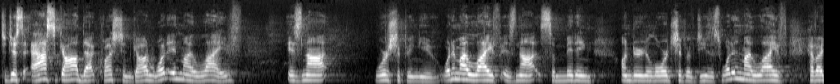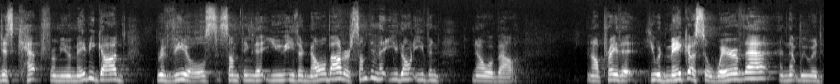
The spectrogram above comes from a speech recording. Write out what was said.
to just ask God that question God, what in my life is not worshiping you? What in my life is not submitting under your lordship of Jesus? What in my life have I just kept from you? And maybe God reveals something that you either know about or something that you don't even know about. And I'll pray that He would make us aware of that and that we would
